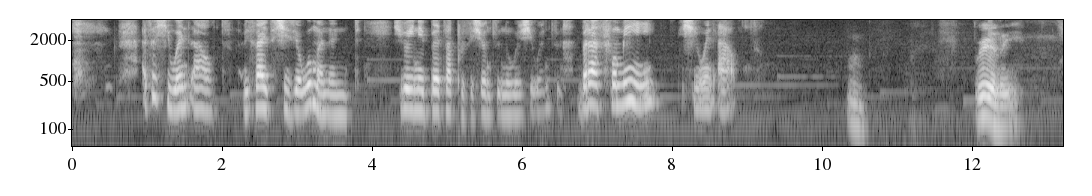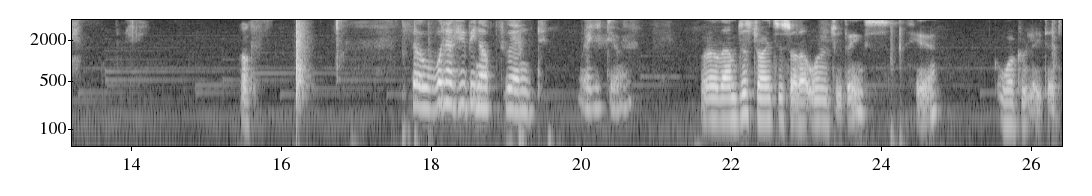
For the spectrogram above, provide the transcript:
I said she went out. Besides, she's your woman and you're in a better position to know where she went to. But as for me, she went out. Hmm. Really? Yes, really. Okay. So, what have you been up to and what are you doing? Well, I'm just trying to sort out one or two things here, work related.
